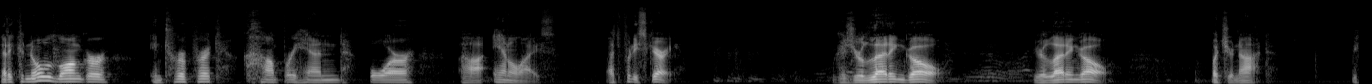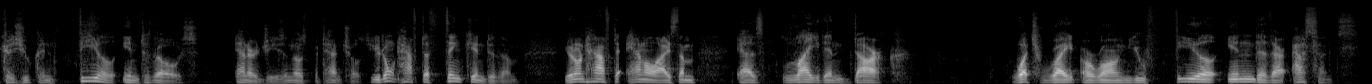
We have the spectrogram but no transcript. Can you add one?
that it can no longer interpret, comprehend, or uh, analyze. That's pretty scary because you're letting go. You're letting go, but you're not because you can feel into those energies and those potentials. You don't have to think into them, you don't have to analyze them as light and dark what's right or wrong. You feel into their essence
